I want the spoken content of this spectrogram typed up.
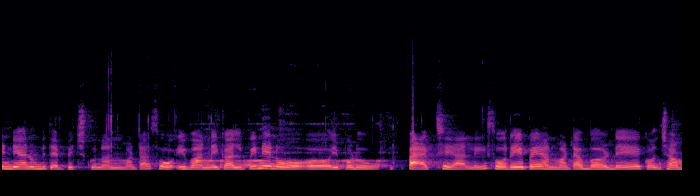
ఇండియా నుండి తెప్పించుకున్నాను అనమాట సో ఇవన్నీ కలిపి నేను ఇప్పుడు ప్యాక్ చేయాలి. సో రేపే అనమాట బర్త్డే. కొంచెం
